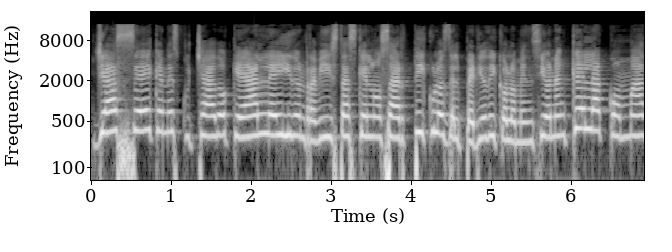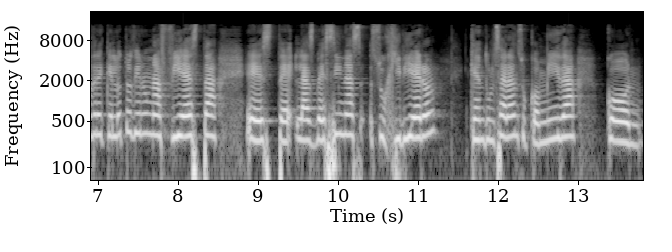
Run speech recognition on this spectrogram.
Ya sé que han escuchado, que han leído en revistas, que en los artículos del periódico lo mencionan, que la comadre, que el otro día en una fiesta, este, las vecinas sugirieron que endulzaran su comida con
